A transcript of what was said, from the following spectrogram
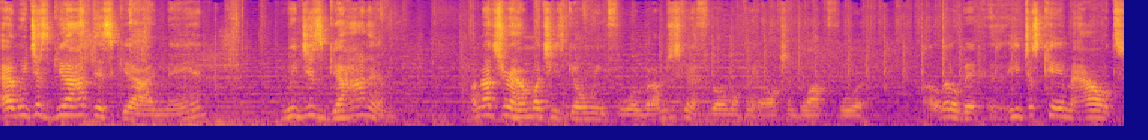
And we just got this guy, man. We just got him. I'm not sure how much he's going for, but I'm just going to throw him in the auction block for a little bit. He just came out,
